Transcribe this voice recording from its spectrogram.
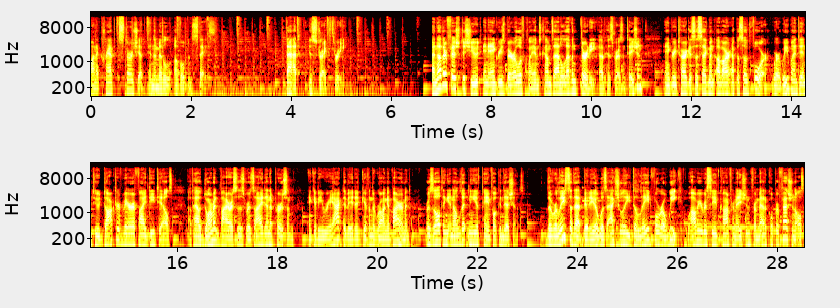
on a cramped starship in the middle of open space? That is strike 3. Another fish to shoot in Angry's barrel of claims comes at 11:30 of his presentation. Angry targets a segment of our episode 4 where we went into doctor verified details of how dormant viruses reside in a person and can be reactivated given the wrong environment, resulting in a litany of painful conditions. The release of that video was actually delayed for a week while we received confirmation from medical professionals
